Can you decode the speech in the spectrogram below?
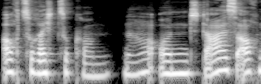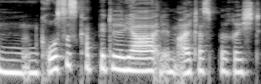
auch zurechtzukommen. Ne? Und da ist auch ein, ein großes Kapitel ja im Altersbericht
